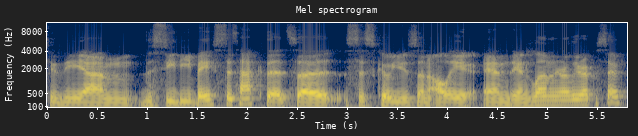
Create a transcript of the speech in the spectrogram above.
to the um, the CD-based attack that uh, Cisco used on Ollie and Angela in an earlier episode.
